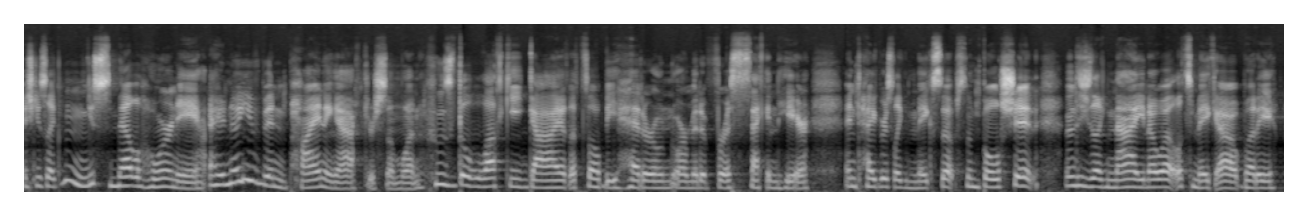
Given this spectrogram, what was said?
And she's like, hmm, you smell horny. I know you've been pining after someone. Who's the lucky guy? Let's all be heteronormative for a second here. And Tigress, like, makes up some bullshit. And then she's like, nah, you know what? Let's make out, buddy.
